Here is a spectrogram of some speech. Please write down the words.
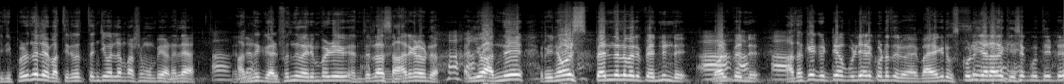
ഇതിപ്പോഴൊന്നുമല്ലേ പത്ത് ഇരുപത്തഞ്ച് കൊല്ലം വർഷം മുമ്പെയാണ് അല്ലേ? അന്ന് ഗൾഫിൽ നിന്ന് വരുമ്പോഴേ എന്തെല്ലാം സാധനങ്ങളുണ്ട് അയ്യോ അന്ന് റിനോൾസ് പെൻ എന്നുള്ള ഒരു പെന്നുണ്ട് ബോൾ പെന്ന് അതൊക്കെ കിട്ടിയ പുള്ളിയാരെ കൊണ്ടു തരും. ഭയങ്കര സ്കൂളിൽ ഞാൻ അത് കിശ കുത്തിയിട്ട്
